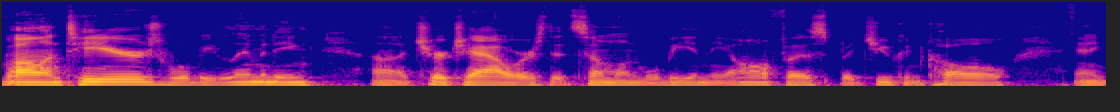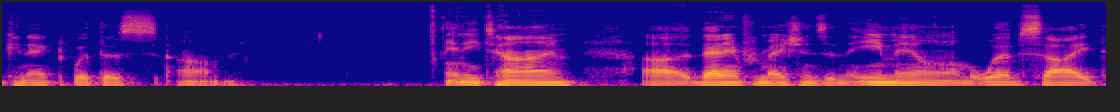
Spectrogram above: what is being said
volunteers, we'll be limiting uh, church hours that someone will be in the office, but you can call and connect with us um, anytime. Uh, that information is in the email and on the website.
